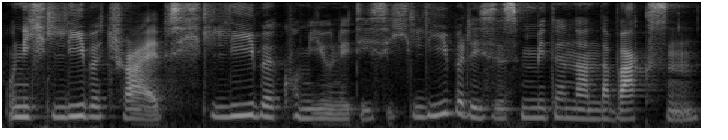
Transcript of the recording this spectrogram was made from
Und ich liebe Tribes, ich liebe Communities, ich liebe dieses Miteinander wachsen,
